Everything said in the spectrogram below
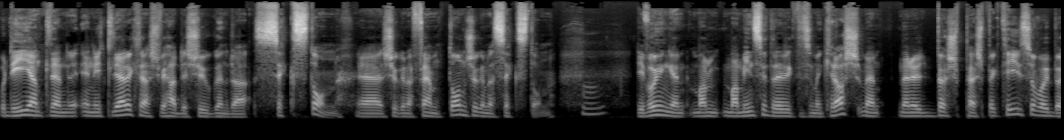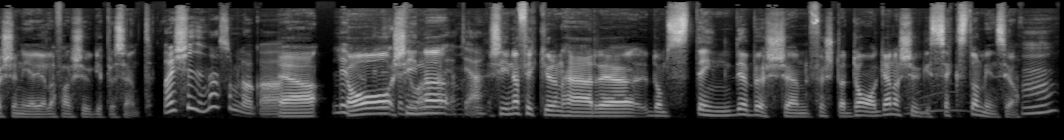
Och det är egentligen en ytterligare krasch vi hade 2016. Eh, 2015, 2016. Mm. Det var ingen, man, man minns inte det riktigt som en krasch, men, men ur ett börsperspektiv så var ju börsen ner i alla fall 20 procent. Var det Kina som låg och lurade ja Kina, då? Kina fick ju den här... eh, De stängde börsen första dagarna 2016, minns jag. Mm.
